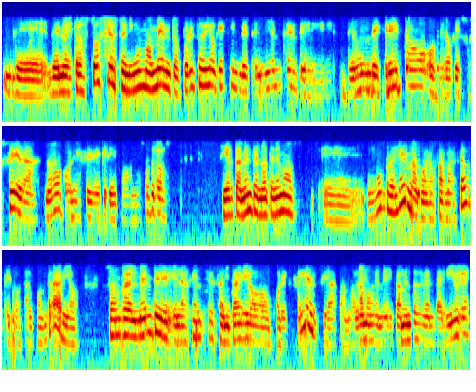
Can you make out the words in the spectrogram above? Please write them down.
de, nuestros socios en ningún momento. Por eso digo que es independiente de, un decreto o de lo que suceda ¿no? con ese decreto. Nosotros ciertamente no tenemos eh, ningún problema con los farmacéuticos, al contrario, son realmente el agente sanitario por excelencia. Cuando hablamos de medicamentos de venta libre,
